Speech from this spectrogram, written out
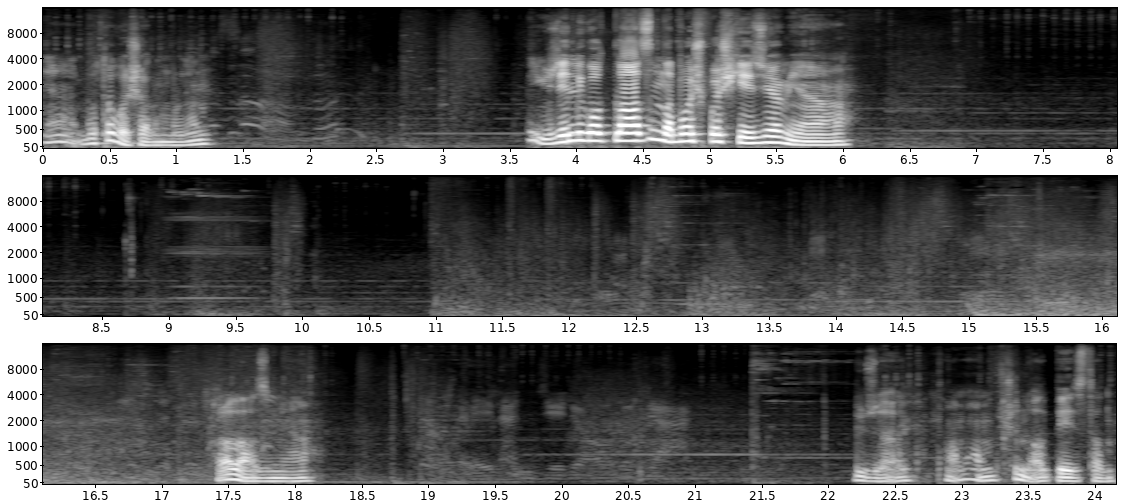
Ya bota koşalım buradan. 150 gold lazım da boş boş geziyorum ya. Para lazım ya. Güzel. Tamam. Şunu da al base atalım.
